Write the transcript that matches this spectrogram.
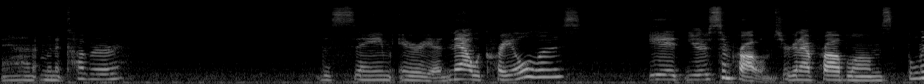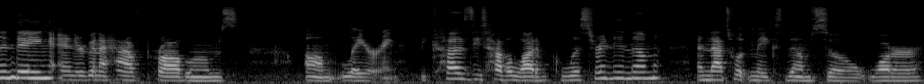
And I'm going to cover the same area. Now with Crayolas, it there's some problems. You're gonna have problems blending and you're gonna have problems um, layering. Because these have a lot of glycerin in them and that's what makes them so water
